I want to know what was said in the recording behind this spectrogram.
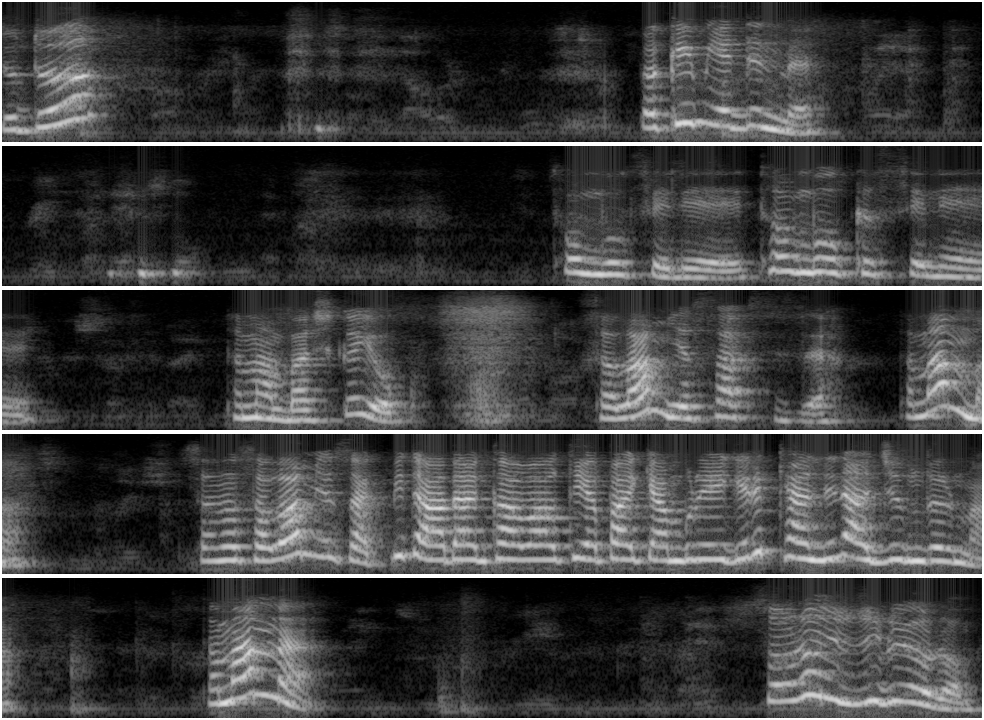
Dudu? Bakayım yedin mi? tombul seni. Tombul kız seni. Tamam başka yok. Salam yasak size. Tamam mı? Sana salam yasak. Bir daha ben kahvaltı yaparken buraya gelip kendini acındırma. Tamam mı? Sonra üzülüyorum.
